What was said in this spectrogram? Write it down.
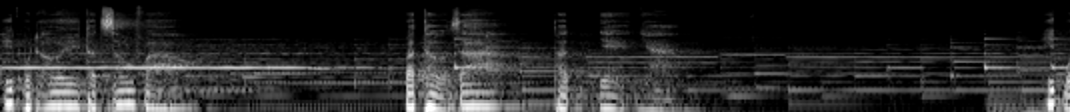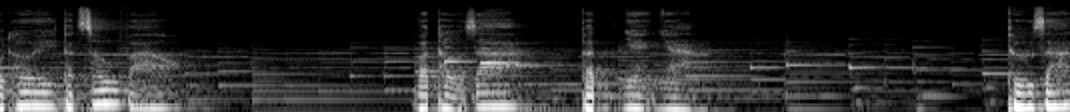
Hít một hơi thật sâu vào và thở ra thật nhẹ nhàng. Hít một hơi thật sâu vào và thở ra thật nhẹ nhàng. Thư giãn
